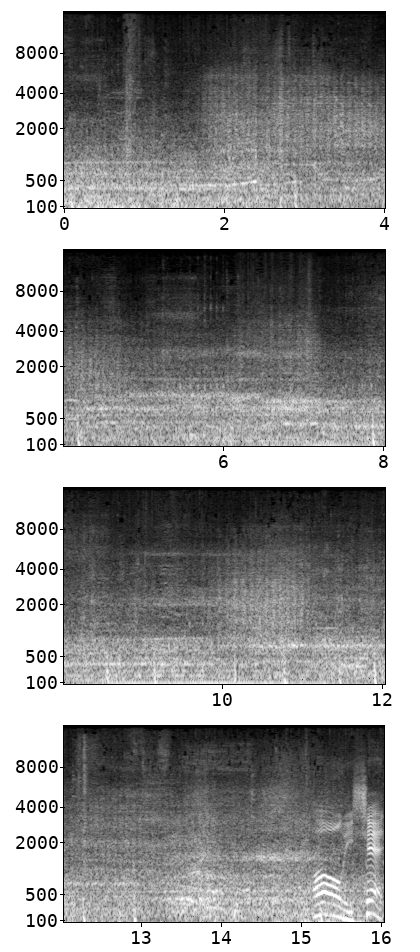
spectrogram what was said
Holy shit.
